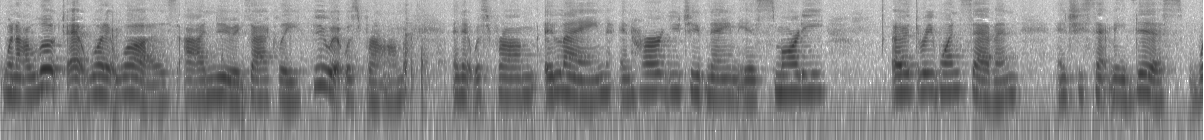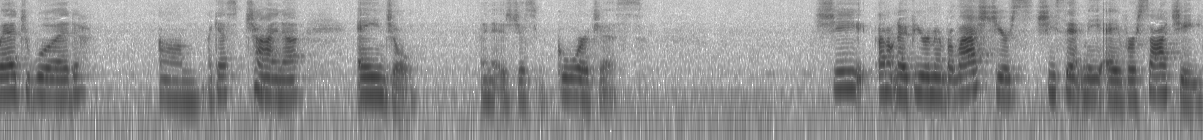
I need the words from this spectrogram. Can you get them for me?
when I looked at what it was, I knew exactly who it was from. And it was from Elaine, and her YouTube name is Smarty 0317 and she sent me this Wedgwood, um, I guess China Angel and it is just gorgeous. She, I don't know if you remember last year, she sent me a Versace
